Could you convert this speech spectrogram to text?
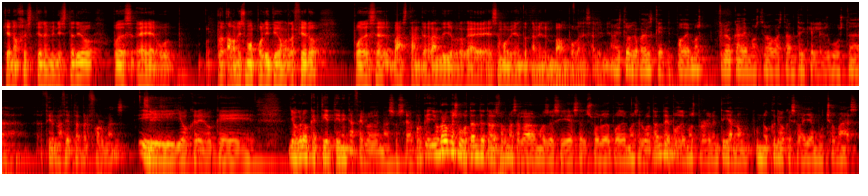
que no gestione el ministerio, pues eh, protagonismo político me refiero, puede ser bastante grande. Y yo creo que ese movimiento también va un poco en esa línea. Es que lo que pasa es que Podemos creo que ha demostrado bastante que les gusta una cierta performance. Y yo creo que yo creo que tienen que hacerlo además. O sea, porque yo creo que su votante, de todas formas, hablábamos de si es el suelo de Podemos, el votante de Podemos probablemente ya no, no creo que se vaya mucho más.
